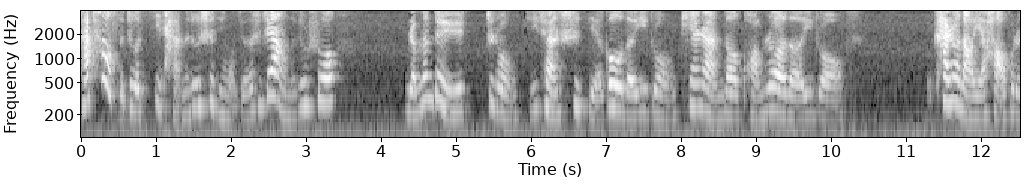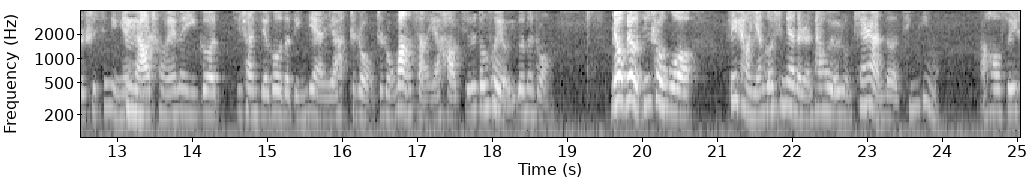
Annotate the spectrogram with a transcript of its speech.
Clubhouse 这个祭坛的这个事情，我觉得是这样的，就是说人们对于这种集权式结构的一种天然的狂热的一种。看热闹也好，或者是心里面想要成为那一个集权结构的顶点也好，这种这种妄想也好，其实都会有一个那种没有没有经受过非常严格训练的人，他会有一种天然的亲近嘛。然后所以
